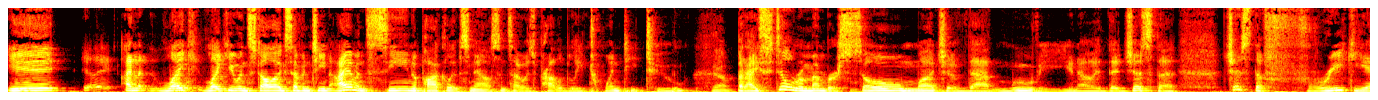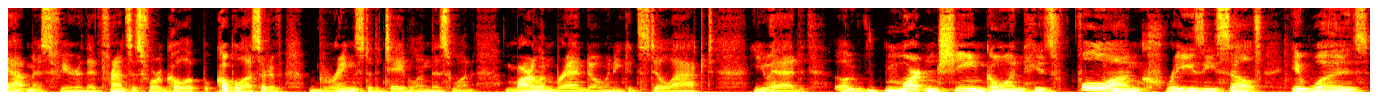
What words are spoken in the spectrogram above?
It and like like you in Stalag 17, I haven't seen Apocalypse Now since I was probably 22. Yeah. But I still remember so much of that movie, you know, that just the just the freaky atmosphere that Francis Ford Coppola sort of brings to the table in this one. Marlon Brando when he could still act. You had uh, Martin Sheen going his full on crazy self. It was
